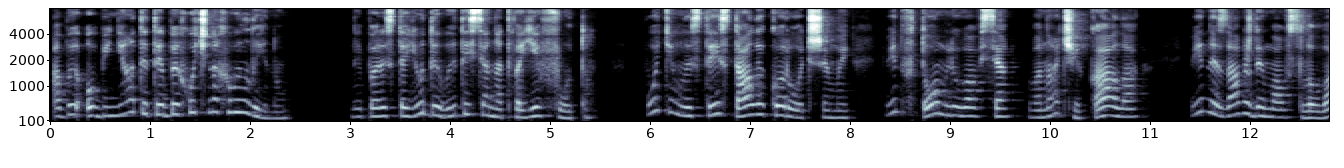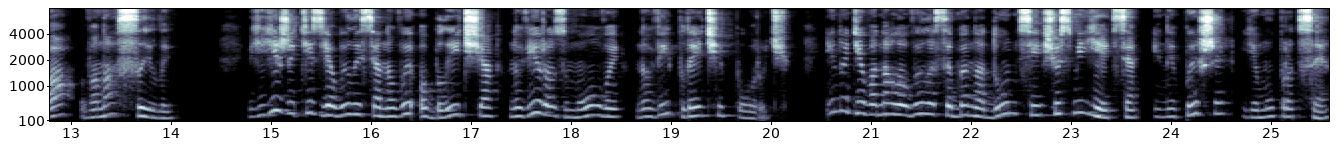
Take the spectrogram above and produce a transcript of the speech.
аби обійняти тебе хоч на хвилину. Не перестаю дивитися на твоє фото. Потім листи стали коротшими. Він втомлювався, вона чекала. Він не завжди мав слова, вона сили. В її житті з'явилися нові обличчя, нові розмови, нові плечі поруч. Іноді вона ловила себе на думці, що сміється, і не пише йому про це.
